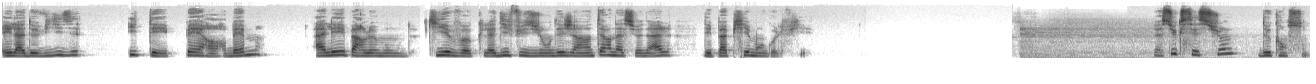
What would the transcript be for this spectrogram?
et la devise Ite per orbem, aller par le monde, qui évoque la diffusion déjà internationale des papiers montgolfiers. La succession de Canson.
